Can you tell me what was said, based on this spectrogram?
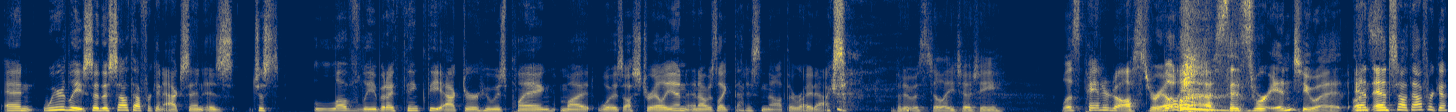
and weirdly so the South African accent is just lovely, but I think the actor who was playing Mutt was Australian and I was like, that is not the right accent. But it was still HOT. Let's pander to Australia since we're into it. and and South Africa.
